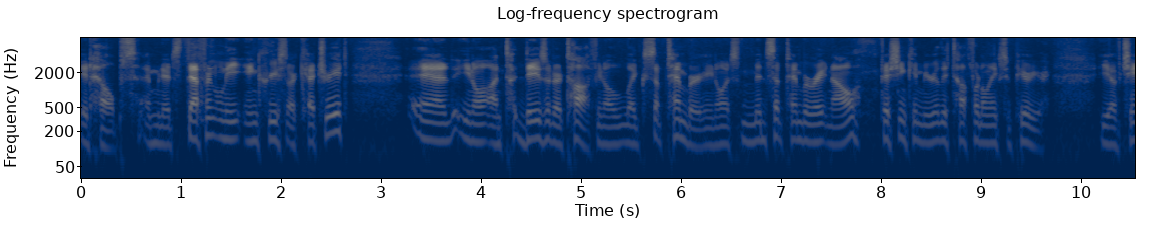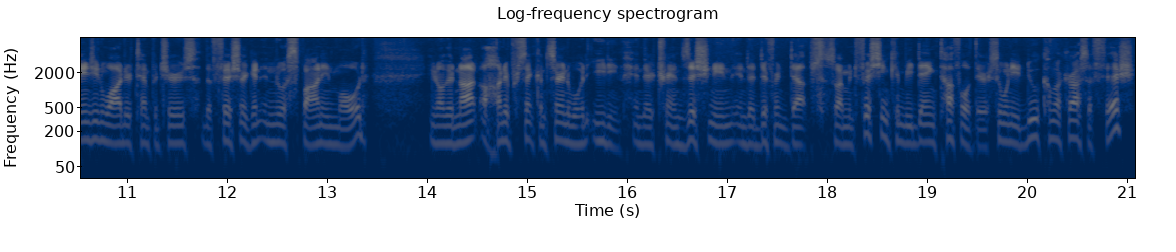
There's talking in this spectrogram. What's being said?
it helps. I mean, it's definitely increased our catch rate and you know on days that are tough you know like september you know it's mid-september right now fishing can be really tough out on lake superior. You have changing water temperatures the fish are getting into a spawning mode. You know they're not 100% concerned about eating and they're transitioning into different depths. So i mean fishing can be dang tough out there. So when you do come across a fish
